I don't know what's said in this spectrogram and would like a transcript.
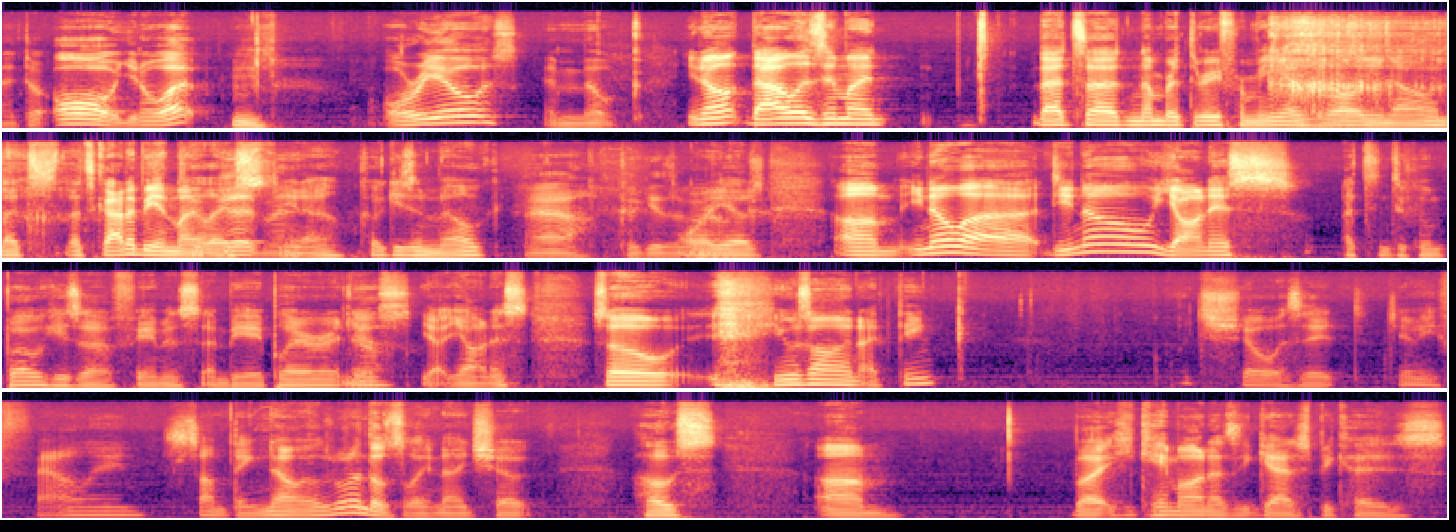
And I thought, oh, you know what? Hmm. Oreos and milk. You know, that was in my. That's uh, number three for me as well. You know, that's that's got to be in my Too list. man. you know, cookies and milk, Yeah, cookies and milk. Oreos. Um, you know, uh, do you know Giannis Antetokounmpo? He's a famous NBA player right now. Yes. Yeah, Giannis. So he was on, I think, what show was it? Jimmy Fallon, something. No, it was one of those late night show hosts. Um, but he came on as a guest because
